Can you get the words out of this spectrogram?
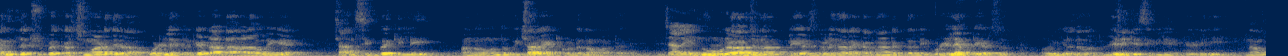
ಐದು ಲಕ್ಷ ರೂಪಾಯಿ ಖರ್ಚು ಮಾಡದಿರ ಒಳ್ಳೆ ಕ್ರಿಕೆಟ್ ಆಟ ಆಡೋರಿಗೆ ಚಾನ್ಸ್ ಸಿಗ್ಬೇಕಿಲ್ಲಿ ಅನ್ನೋ ಒಂದು ವಿಚಾರ ಇಟ್ಕೊಂಡು ನಾವು ಮಾಡ್ತಾ ಇದ್ದೀವಿ? ನೂರಾರು ಜನ ಪ್ಲೇಯರ್ಸ್ಗಳಿದ್ದಾರೆ ಕರ್ನಾಟಕದಲ್ಲಿ ಒಳ್ಳೆ ಪ್ಲೇಯರ್ಸು ಅವರಿಗೆಲ್ಲ ಒಂದು ವೇದಿಕೆ ಸಿಗಲಿ ಅಂತೇಳಿ ನಾವು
